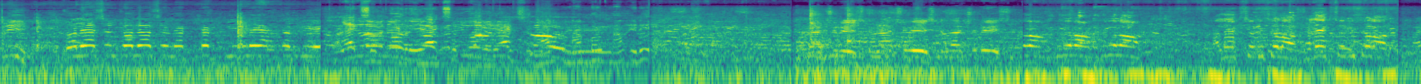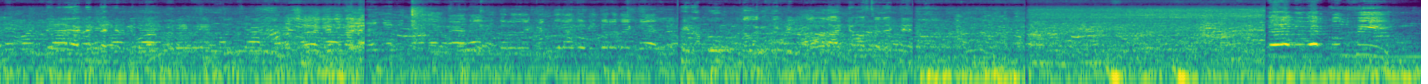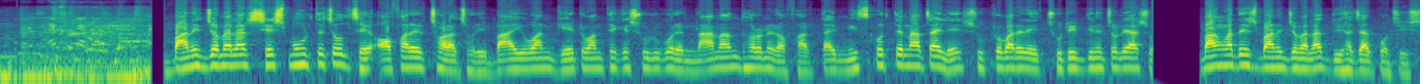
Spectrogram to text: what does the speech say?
Free চলে আসেন চলে আসেন। একটা একটা ফ্রি একশো করে একশো করে একশো তাহলে বিশ হলো তাহলে একশো বিশ হলো বাণিজ্য মেলার শেষ মুহূর্তে চলছে অফারের ছড়াছড়ি। বাই ওয়ান, গেট ওয়ান থেকে শুরু করে নানান ধরনের অফার। তাই মিস করতে না চাইলে শুক্রবারের এই ছুটির দিনে চলে আসুন বাংলাদেশ বাণিজ্য মেলা দুই হাজার পঁচিশ।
